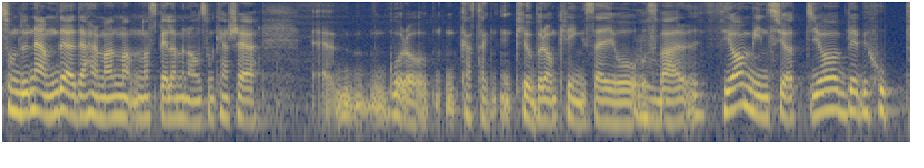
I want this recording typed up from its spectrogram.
som du nämnde, det här man, man, man spelar med någon som kanske går och kastar klubbor omkring sig och, och svär. För jag minns ju att jag blev ihop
